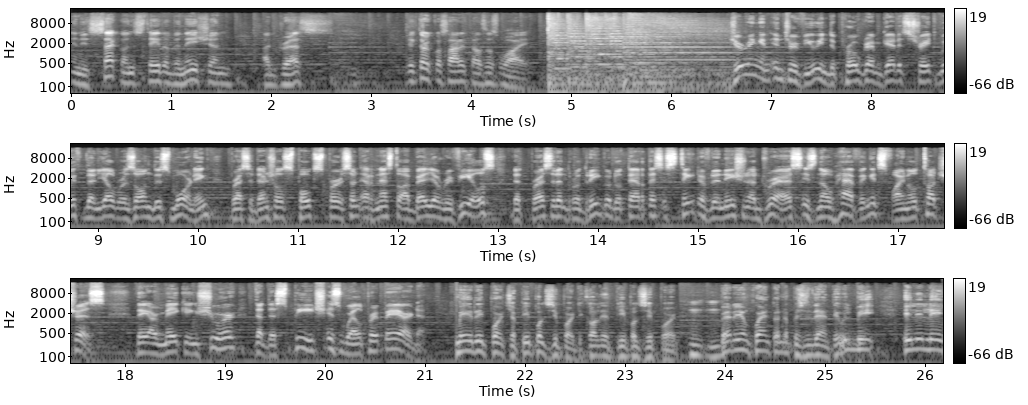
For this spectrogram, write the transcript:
in his second State of the Nation address. Victor Cosare tells us why. During an interview in the program Get It Straight with Daniel Razon this morning, presidential spokesperson Ernesto Abella reveals that President Rodrigo Duterte's State of the Nation address is now having its final touches. They are making sure that the speech is well prepared. May report sa people's report, they call it people's report. Mm-mm. Pero yung kwento ng presidente will be uli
